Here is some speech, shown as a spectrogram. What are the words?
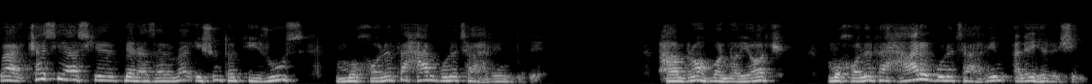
و کسی هست که به نظر من ایشون تا دیروز مخالف هر گونه تحریم بوده. همراه با نایاک مخالف هر گونه تحریم علیه رژیم.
